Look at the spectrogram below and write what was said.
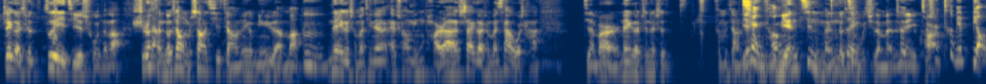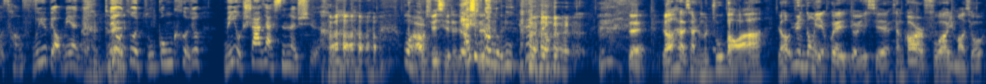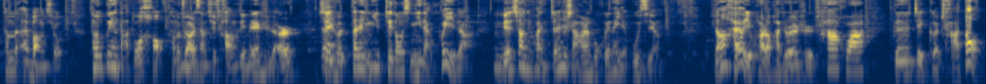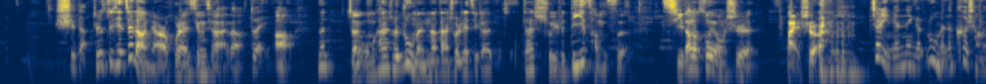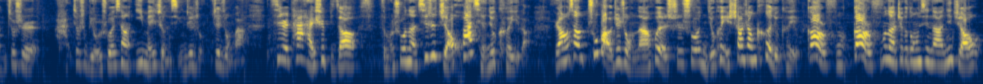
这个是最基础的了，其实的很多像我们上期讲的那个名媛嘛，嗯，那个什么天天爱穿名牌啊，晒个什么下午茶，姐妹儿，那个真的是怎么讲，连连进门都进不去的门那一块儿，就是特别表层、浮于表面的，没有做足功课，就没有杀下心来学，不好好学习，这就是还是不够努力。对，然后还有像什么珠宝啊，然后运动也会有一些像高尔夫啊、羽毛球，他们爱网球，他们不一定打多好，他们主要是想去场子里面认识人儿。所以说，但是你这东西你得会一点儿，你别上去的话，你真是啥玩意儿不会，那也不行。然后还有一块儿的话，就是是插花跟这个茶道，是的，这是最近这两年儿忽然兴起来的。对，啊，那整我们刚才说入门呢，刚才说的这几个，它属于是第一层次，起到的作用是摆设。这里面那个入门的课程，就是还就是比如说像医美整形这种这种吧，其实它还是比较怎么说呢？其实只要花钱就可以了。然后像珠宝这种呢，或者是说你就可以上上课就可以。高尔夫高尔夫呢这个东西呢，你只要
